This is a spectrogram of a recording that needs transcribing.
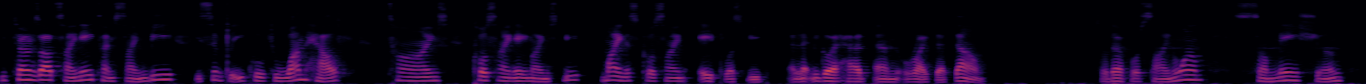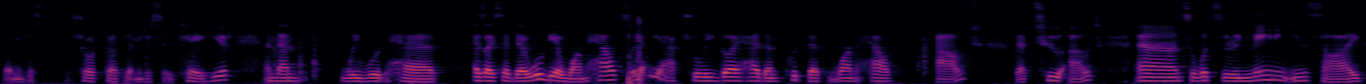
It turns out sine A times sine B is simply equal to 1 half times cosine A minus B minus cosine A plus B. And let me go ahead and write that down. So therefore sine 1 summation let me just shortcut let me just say k here. And then we would have as I said there will be a one half. So let me actually go ahead and put that one half out that two out. And so what's remaining inside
